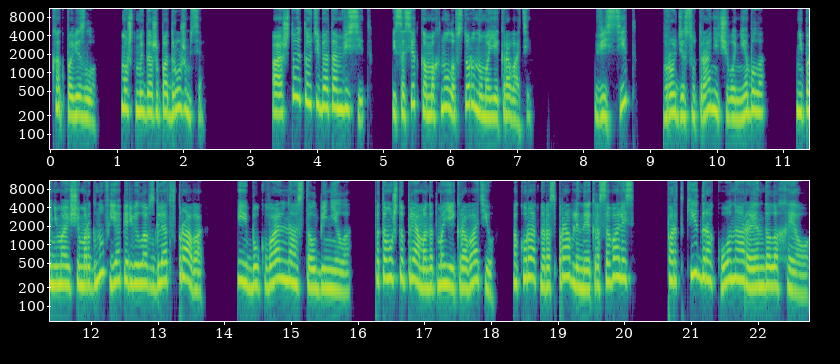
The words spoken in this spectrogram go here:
Как повезло. Может, мы даже подружимся? «А что это у тебя там висит?» И соседка махнула в сторону моей кровати. «Висит? Вроде с утра ничего не было. Непонимающе моргнув, я перевела взгляд вправо и буквально остолбенела, потому что прямо над моей кроватью, аккуратно расправленные, красовались портки дракона Рэндала Хео.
